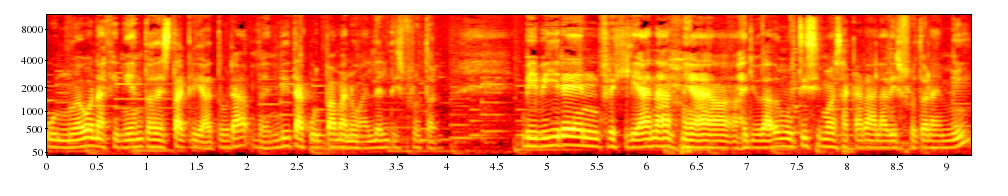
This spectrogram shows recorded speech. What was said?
un nuevo nacimiento de esta criatura, bendita culpa manual del disfrutón. Vivir en Frigiliana me ha ayudado muchísimo a sacar a la disfrutona en mí,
